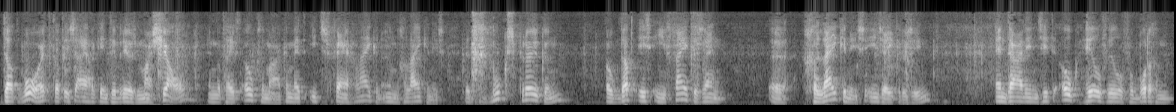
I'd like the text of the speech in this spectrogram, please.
dat woord, dat is eigenlijk in het Hebreeuws mashal. En dat heeft ook te maken met iets vergelijken, een gelijkenis. Het boek Spreuken, ook dat is in feite zijn uh, gelijkenissen in zekere zin. En daarin zit ook heel veel verborgen.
